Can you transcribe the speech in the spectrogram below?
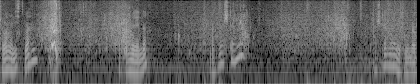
Kann man noch nichts machen? Was machen wir denn noch? Noch mehr Stämme? Ein paar Stämme habe ich hier noch.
